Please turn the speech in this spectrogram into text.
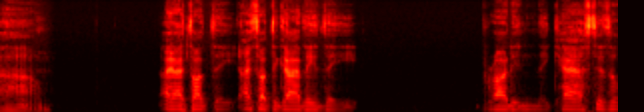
Um, I, I thought the I thought the guy they they brought in they cast is a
